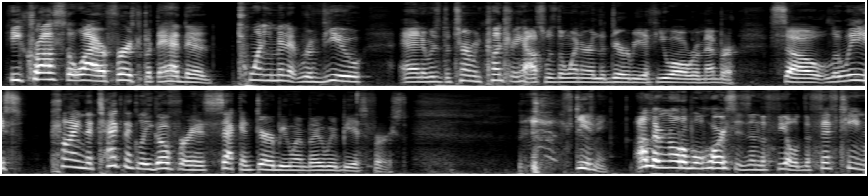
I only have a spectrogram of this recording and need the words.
he crossed the wire first, but they had the 20 minute review, and it was determined Country House was the winner of the Derby, if you all remember. So, Luis trying to technically go for his second Derby win, but it would be his first. Excuse me. Other notable horses in the field. The 15,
